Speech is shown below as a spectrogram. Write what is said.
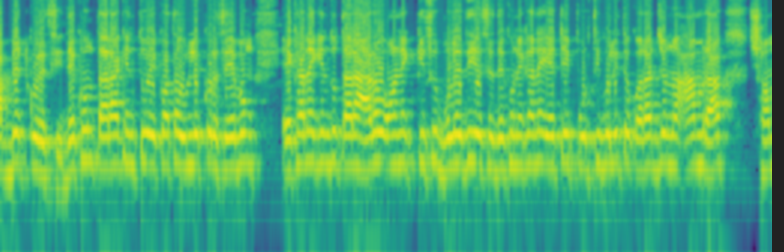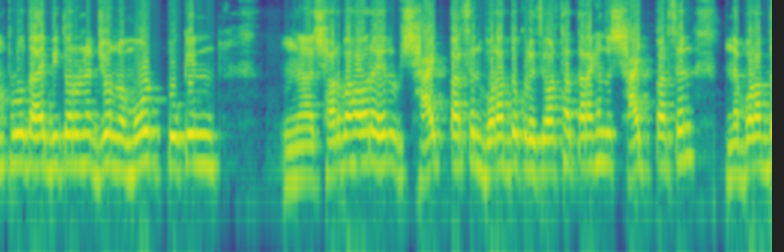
আপডেট করেছি। দেখুন, তারা কিন্তু এই কথা উল্লেখ করেছে এবং এখানে কিন্তু তারা আরও অনেক কিছু বলে দিয়েছে। দেখুন, এখানে এটি প্রতিফলিত করার জন্য আমরা সম্প্রদায় বিতরণের জন্য মোট টোকেন সরবরাহের ষাট পার্সেন্ট বরাদ্দ করেছে, অর্থাৎ তারা কিন্তু ষাট পার্সেন্ট বরাদ্দ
